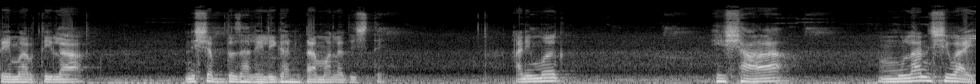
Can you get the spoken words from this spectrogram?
त्या इमारतीला निशब्द झालेली घंटा मला दिसते. आणि मग ही शाळा मुलांशिवाय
